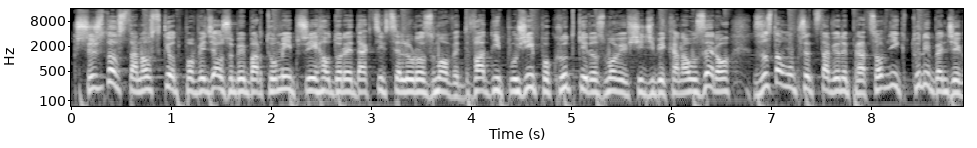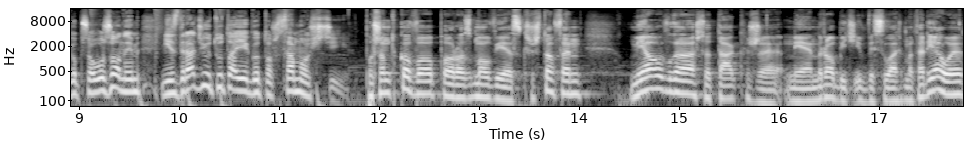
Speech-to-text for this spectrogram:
Krzysztof Stanowski odpowiedział, żeby Bartłomiej przyjechał do redakcji w celu rozmowy. Dwa dni później, po krótkiej rozmowie w siedzibie kanału Zero, został mu przedstawiony pracownik, który będzie jego przełożonym. Nie zdradził tutaj jego tożsamości. Początkowo po rozmowie z Krzysztofem miało wyglądać to tak, że miałem robić i wysyłać materiały,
